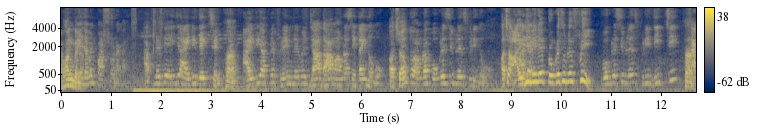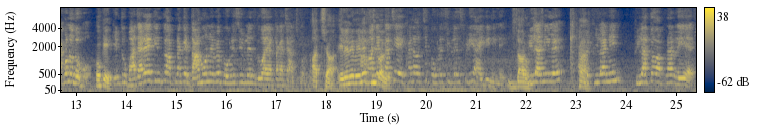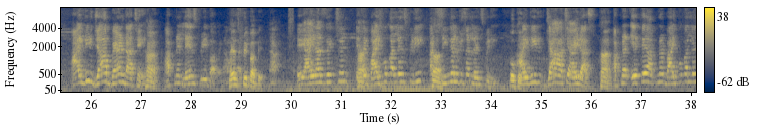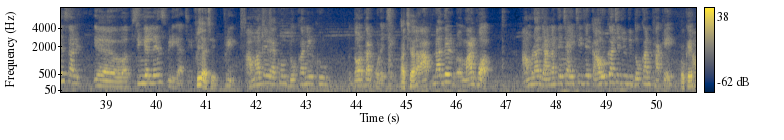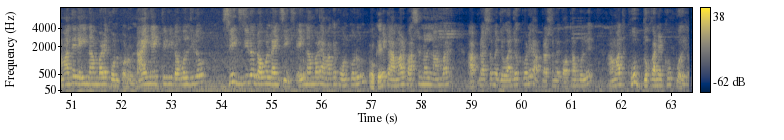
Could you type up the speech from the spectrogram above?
ভাঙবে না। যাবেন পাঁচশো টাকায় আপনি যে এই যে আইডি দেখছেন হ্যাঁ। আইডি আপনি ফ্রেম নেবেন যা দাম আমরা সেটাই নেব আচ্ছা। কিন্তু আমরা প্রোগ্রেসিভ লেন্স ফ্রি দেবো আচ্ছা আইডি নিলে progressive lens free progressive lens free দিচ্ছি হ্যাঁ। এখনও দেবো ওকে কিন্তু বাজারে কিন্তু আপনাকে দামও নেবে প্রোগ্রেসিভ লেন্স দু হাজার টাকা চার্জ করবে আচ্ছা এলেনে বেলে ফ্রি আমাদের পাবে কাছে এখানে হচ্ছে প্রোগ্রেসিভ লেন্স ফ্রি আইডি নিলে দারুণ। ফিলা নিলে হ্যাঁ। আপনি ফিলা নিন ফিলা তো আপনার আইডির যা ব্যান্ড আছে হ্যাঁ। আপনি লেন্স ফ্রি পাবেন লেন্স ফ্রি পাবে হ্যাঁ এই আইরাস দেখছেন? এতে হ্যাঁ। বাইফোকাল লেন্স ফ্রি আর। সিঙ্গেল ভিশন লেন্স ফ্রি আইডির যা আছে আইরাস। হ্যাঁ। আপনার এতে আপনার বাইফোকাল লেন্স আর সিঙ্গেল লেন্স ফ্রি আছে। ফ্রি আছে। ফ্রি আমাদের এখন দোকানের খুব দরকার পড়েছে। আচ্ছা। আপনাদের মারফত আমরা জানাতে চাইছি যে কারোর কাছে যদি দোকান থাকে আমাদের এই নাম্বারে ফোন করুন। Nine eight three double zero six zero double nine six. এই নাম্বারে আমাকে ফোন করুন. এটা আমার পার্সোনাল নাম্বার। আপনার সঙ্গে যোগাযোগ করে, আপনার সঙ্গে কথা বলে আমার খুব দোকানের খুব প্রয়োজন।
